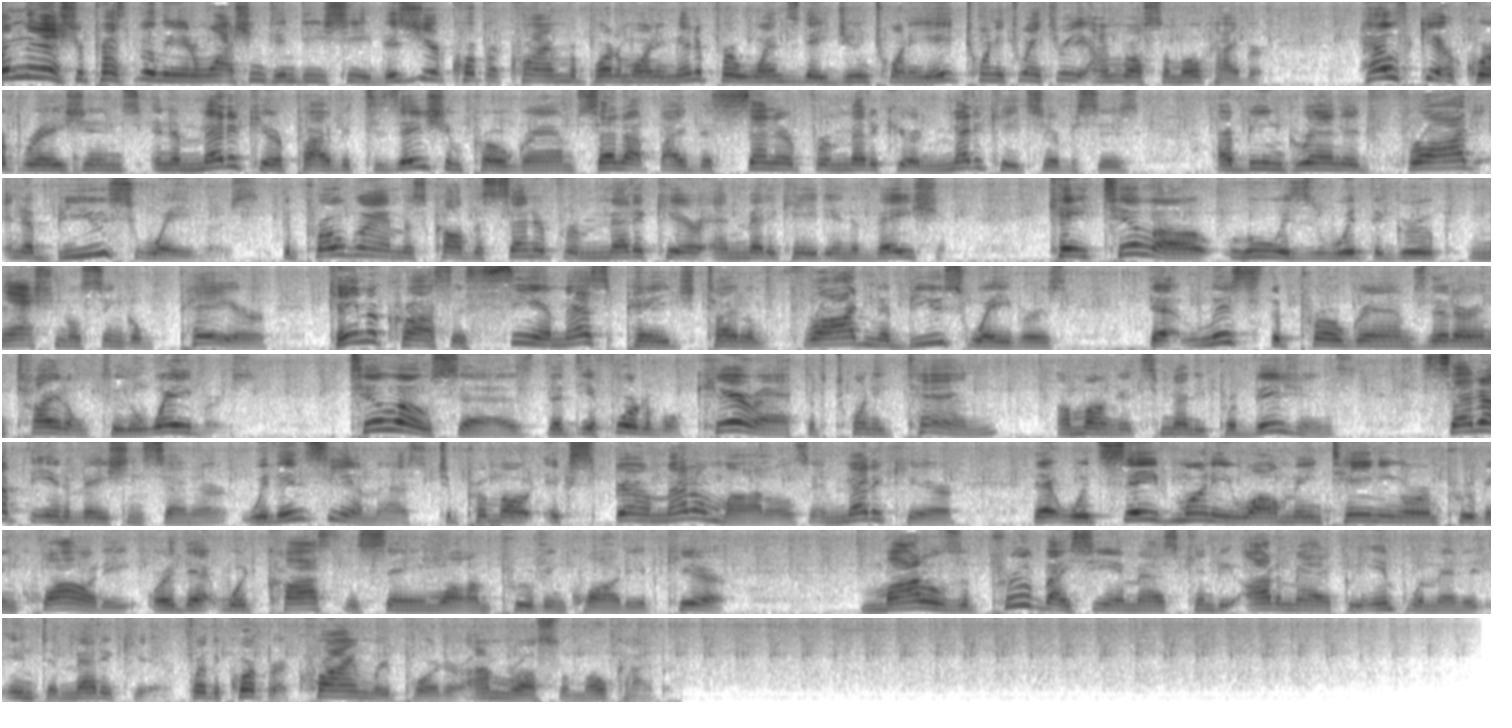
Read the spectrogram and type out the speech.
From the National Press Building in Washington, D.C., this is your Corporate Crime Reporter Morning Minute for Wednesday, June 28, 2023. I'm Russell Mokhiber. Healthcare corporations in a Medicare privatization program set up by the Center for Medicare and Medicaid Services are being granted fraud and abuse waivers. The program is called the Center for Medicare and Medicaid Innovation. Kay Tillow, who is with the group National Single Payer, came across a CMS page titled Fraud and Abuse Waivers that lists the programs that are entitled to the waivers. Tillow says that the Affordable Care Act of 2010, among its many provisions, set up the Innovation Center within CMS to promote experimental models in Medicare that would save money while maintaining or improving quality, or that would cost the same while improving quality of care. Models approved by CMS can be automatically implemented into Medicare. For the Corporate Crime Reporter, I'm Russell Mokhiber.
